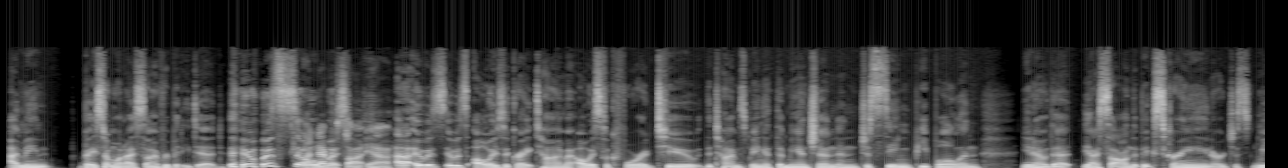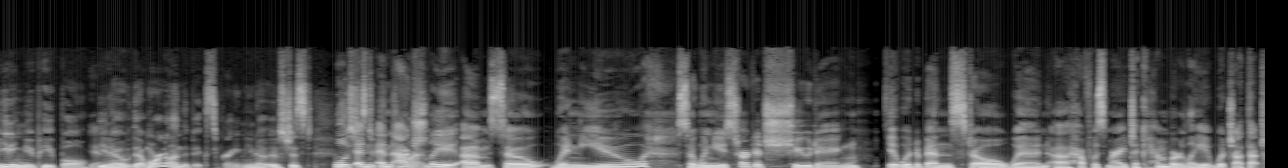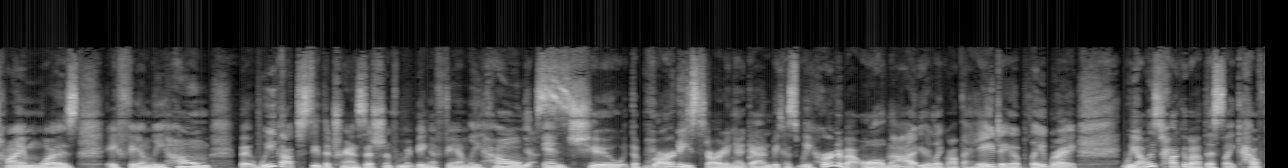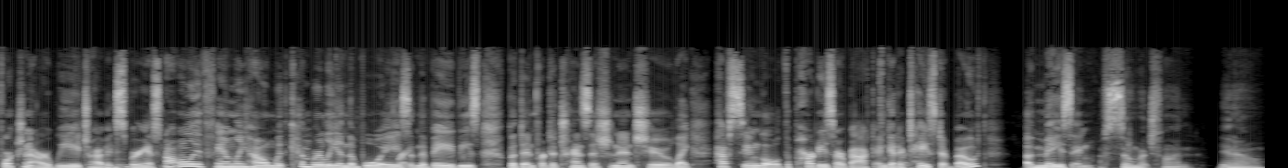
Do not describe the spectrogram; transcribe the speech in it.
I mean, based on what I saw, everybody did. It was so I never much saw it. Yeah. Uh, it was it was always a great time. I always look forward to the times being at the mansion and just seeing people and you know that yeah, I saw on the big screen or just meeting new people you know that weren't on the big screen. You know, it was just Well, was just and, and actually, um, so when you so when you started shooting, it would have been still when uh, Hef was married to Kimberly, which at that time was a family home. But we got to see the transition from it being a family home Yes. into the party starting again because we heard about all that. You're like about the heyday of Playboy. Mm-hmm. Right. We always talk about this, like how fortunate are we to Mm-hmm. have experienced not only the family home with Kimberly and the boys Right. and the babies, but then for to transition into like have single, the parties are back and get a taste of both. Amazing. so much fun. You know,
